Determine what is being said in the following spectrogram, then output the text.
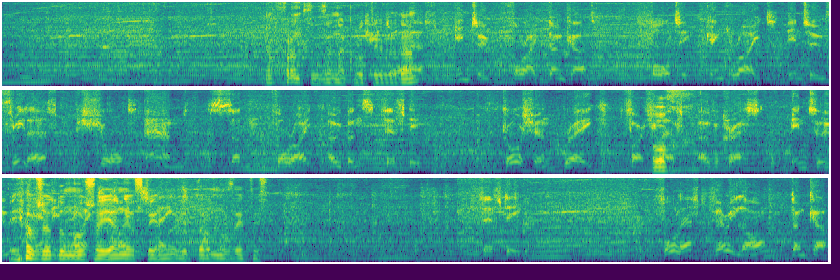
left, into four right, don't cut. 40. Kink right, into three left, short, and sudden. Four right, opens, 50. Caution, brake, five Ох. left, over crest. Into. Я вже думав, right, що я не встигну відтормозитись. 50. Four left, very long, don't cut.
